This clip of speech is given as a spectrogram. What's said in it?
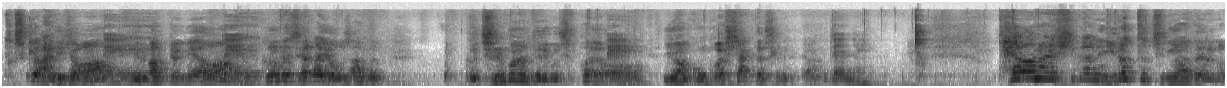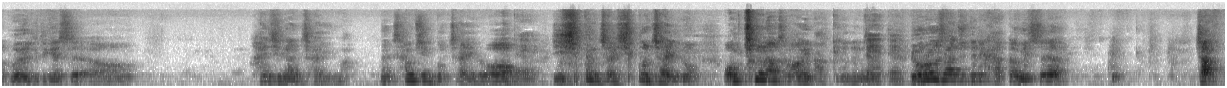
특수격 아니죠? 네. 일반격이에요. 네. 그런데 제가 여기서 한번 그 질문을 드리고 싶어요. 네. 이왕 공부가 시작됐으니까. 네네. 태어날 시간이 이렇듯 중요하다는 걸 보여드리겠어요. 한 시간 차이 막. 네? 30분 차이로 네. 20분 차이, 10분 차이로 엄청난 상황이 바뀌거든요. 네, 네. 이런 사주들이 가끔 있어요. 자,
